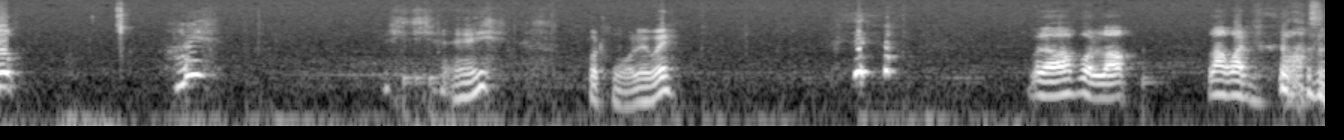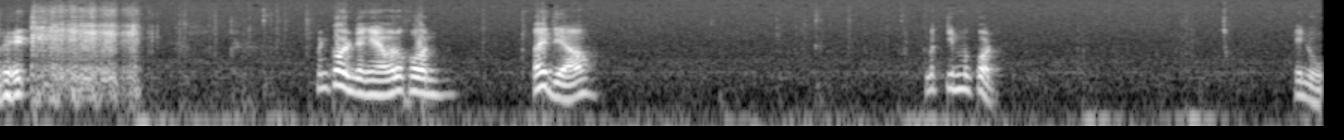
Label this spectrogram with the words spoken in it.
ลูกเฮ้ยเอ้ยปวดหัวเลยเว้ยเวลาว่าปลดล็อกรางวัลรางวัลสวิกมันกดยังไงวะทุกคนเอ้ยเดี๋ยว เมื่อกี้มันกดไอ้หนู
